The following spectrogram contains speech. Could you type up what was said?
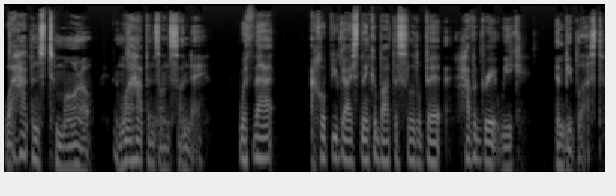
what happens tomorrow, and what happens on Sunday. With that, I hope you guys think about this a little bit. Have a great week and be blessed.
